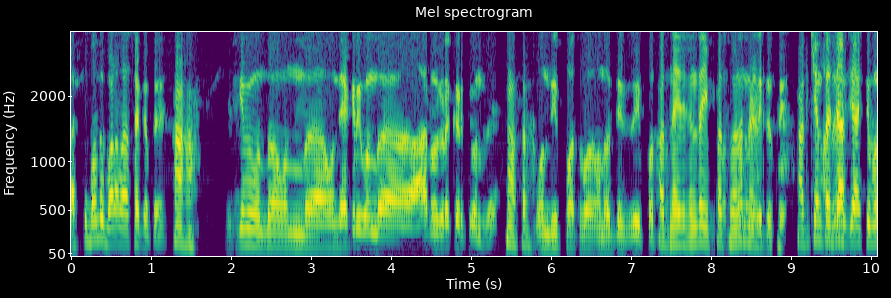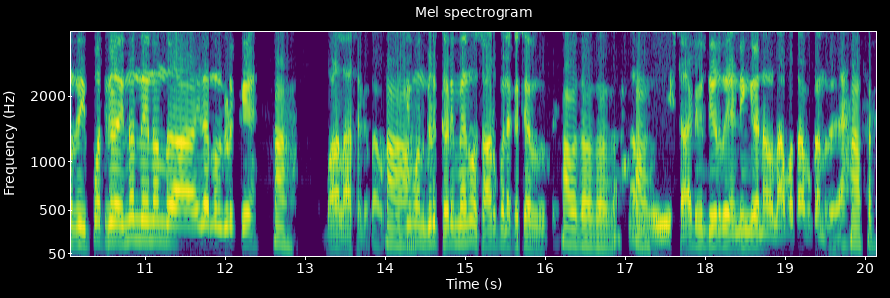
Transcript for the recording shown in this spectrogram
ಅಷ್ಟು ಬಂದು ಬಹಳ ಲಾಸ್ ಆಗತ್ತೆ. ಹಾ ಹಾ. ಹೆಚ್ಚಿಗೆ ಒಂದ್ ಒಂದ್ ಒಂದ್ ಎಕರೆಗೆ ಒಂದ್ ಆರ್ನೂರ್ ಗಿಡ ಕಟ್ತೀವಿ ಅಂದ್ರೆ ಹಾ ಸರ್ ಒಂದ್ ಇಪ್ಪತ್ ಬ- ಒಂದ್ ಹದಿನೈದು ಇಪ್ಪತ್ತು. ಹದಿನೈದರಿಂದ ಇಪ್ಪತ್ತು ಬಂದ್ರೆ ನಡೀತದೆ ನಡೀತೈತೆ. ಅದಕ್ಕಿಂತ ಅದೇ ಜಾಸ್ತಿ ಜಾಸ್ತಿ ಬಂದ್ರೆ ಇಪ್ಪತ್ತು ಗಿಡ ಇನ್ನೊಂದ್ ಇನ್ನೊಂದ್ ಐದಾರ್ನೂರು ಗಿಡಕ್ಕೆ ಹಾ. ಬಹಳ ಲಾಸ್ ಆಗತ್ತಾವ ಹಾ. ಒಂದ್ ಗಿಡ ಕಡಿಮೆ ಅಂದ್ರೆ ಒಂದ್ ಸಾವಿರ ರೂಪಾಯಿ ಲೆಕ್ಕಾಚಾರ ಇರುತ್ತೆ. ಹೌದೌದೌದು. ಹಾ. ನಾವು ಈ ಸ್ಟಾರ್ಟಿಂಗ್ ಹಿಡಿದು ಎಂಡಿಂಗ್ ನಾವು ಲಾಭ ತಗೋಬೇಕಂದ್ರೆ ಹಾ ಸರ್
